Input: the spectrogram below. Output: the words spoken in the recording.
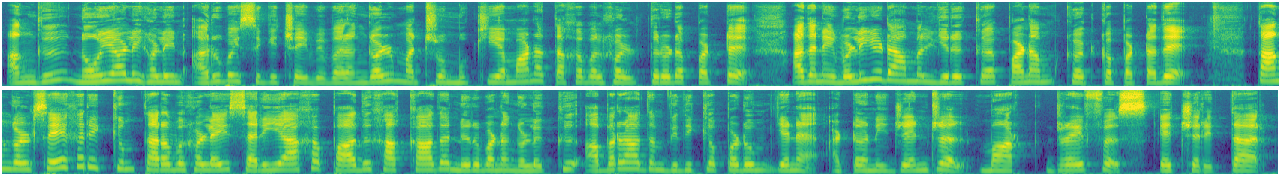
அங்கு நோயாளிகளின் அறுவை சிகிச்சை விவரங்கள் மற்றும் முக்கியமான தகவல்கள் திருடப்பட்டு அதனை வெளியிடாமல் இருக்க பணம் கேட்கப்பட்டது. தாங்கள் சேகரிக்கும் தரவுகளை சரியாக பாதுகாக்காத நிறுவனங்களுக்கு அபராதம் விதிக்கப்படும் என அட்டர்னி ஜெனரல் மார்க் டிரேஃபஸ் எச்சரித்தார்.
